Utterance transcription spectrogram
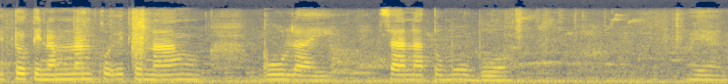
Ito, tinamnan ko ito ng gulay. Sana tumubo. Ayan.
